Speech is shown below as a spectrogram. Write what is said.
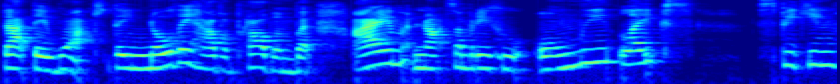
that they want? They know they have a problem, but I'm not somebody who only likes speaking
